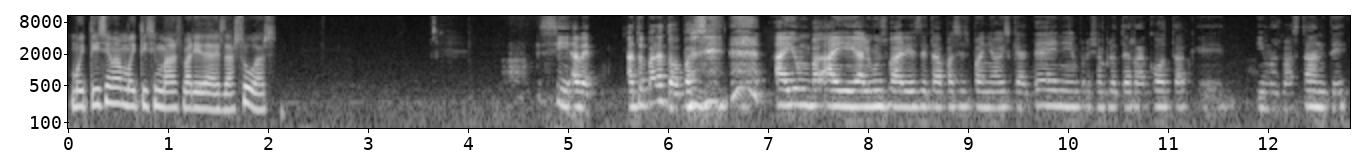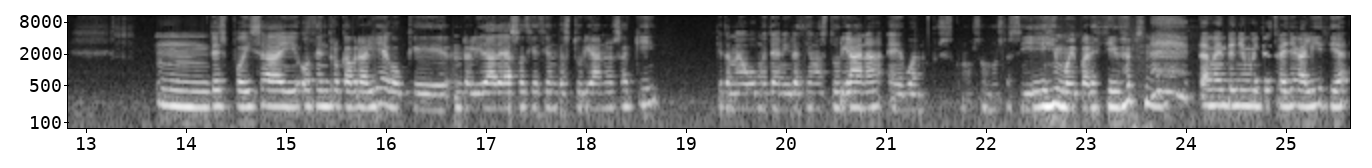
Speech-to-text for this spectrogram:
moitísimas, moitísimas variedades das súas. Sí, a ver, atopar atopas. hai, un, hai algúns bares de tapas españois que a teñen, por exemplo, Terracota, que imos bastante. Mm, despois hai o Centro Cabraliego, que en realidad é a Asociación de Asturianos aquí, que tamén houve moita emigración asturiana, e, bueno, pues, como somos así moi parecidos, tamén teño moita estrella Galicia,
